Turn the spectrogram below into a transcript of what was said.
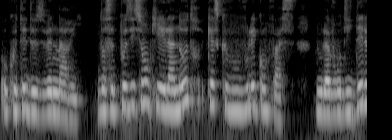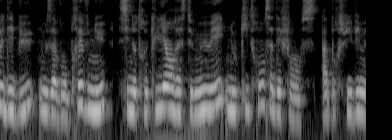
aux côtés de Sven Marie. Dans cette position qui est la nôtre, qu'est-ce que vous voulez qu'on fasse? Nous l'avons dit dès le début, nous avons prévenu, si notre client reste muet, nous quitterons sa défense, a poursuivi M.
